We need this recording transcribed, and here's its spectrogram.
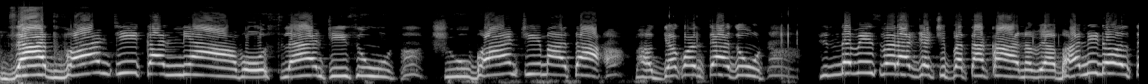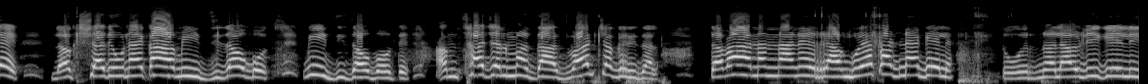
जाधवांची कन्या भोसल्यांची सून शुभांची माता भाग्य कोणत्या अजून हिंदवी स्वराज्याची पताका नव्या भानी डोलते लक्ष देऊ नये का? मी जिजाऊ बोल मी जिजाऊ बोलते. आमचा जन्म जाधवांच्या घरी झाला. तेव्हा आनंदाने रांगोळ्या काढण्या गेल्या. तोरण लावली गेली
